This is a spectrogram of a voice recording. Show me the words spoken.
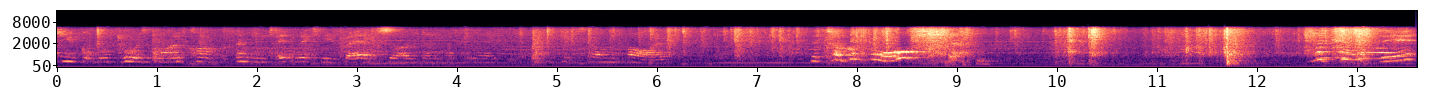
Because plus you've got more toys than I can't, and it makes me fair, so I don't have to wait. It's on five. The tug of war. The joystick,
